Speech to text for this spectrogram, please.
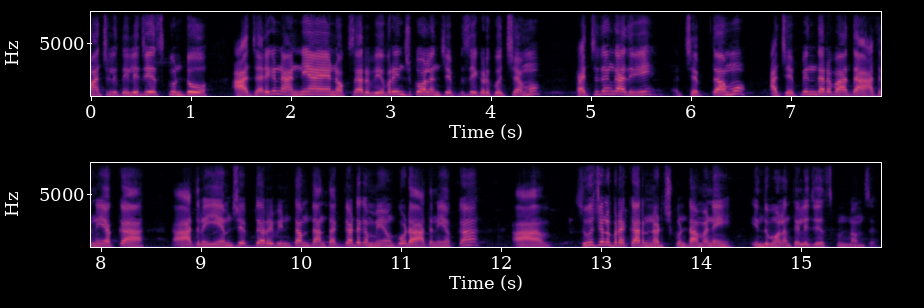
మార్చులకు తెలియజేసుకుంటూ ఆ జరిగిన అన్యాయాన్ని ఒకసారి వివరించుకోవాలని చెప్పేసి ఇక్కడికి వచ్చాము. ఖచ్చితంగా అది చెప్తాము. ఆ చెప్పిన తర్వాత అతని యొక్క అతను ఏం చెప్తారో వింటాం. దాని తగ్గట్టుగా మేము కూడా అతని యొక్క సూచన ప్రకారం నడుచుకుంటామని ఇందుమూలం తెలియజేసుకుంటున్నాం సార్.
